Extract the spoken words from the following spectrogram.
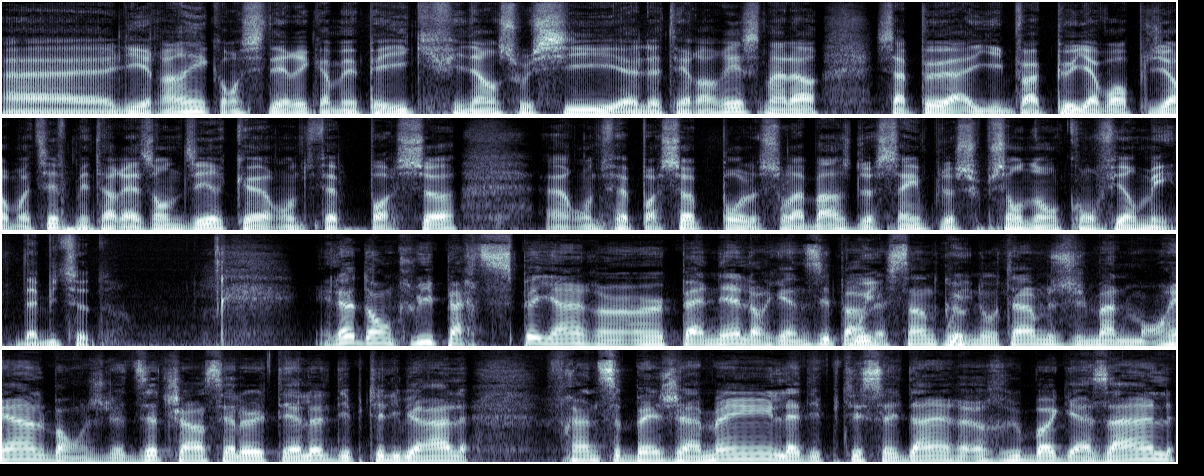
Euh, L'Iran est considéré comme un pays qui finance aussi euh, le terrorisme. Alors, ça peut, il va, peut y avoir plusieurs motifs, mais tu as raison de dire qu'on ne fait pas ça, on ne fait pas ça pour, sur la base de simples soupçons non confirmés, d'habitude. Et là, donc, lui participait hier à un, un panel organisé par Oui, le Centre oui. communautaire musulman de Montréal. Bon, je le disais, Charles Seller était là, le député libéral Franz Benjamin, la députée solidaire Ruba Gazal.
